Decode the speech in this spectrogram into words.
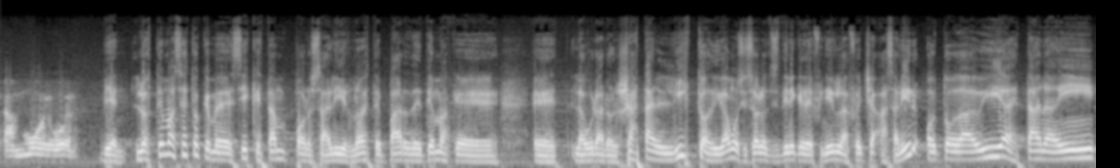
está muy bueno. Bien, los temas estos que me decís que están por salir, ¿no? Este par de temas que eh, laburaron, ¿ya están listos, digamos, y solo se tiene que definir la fecha a salir o todavía están ahí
